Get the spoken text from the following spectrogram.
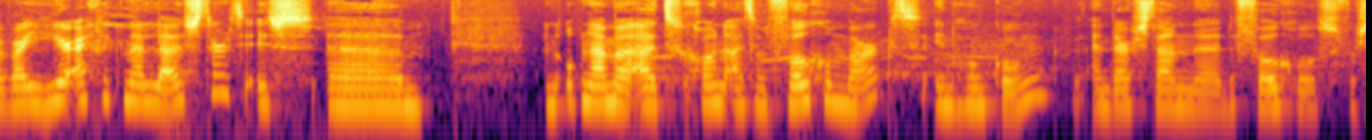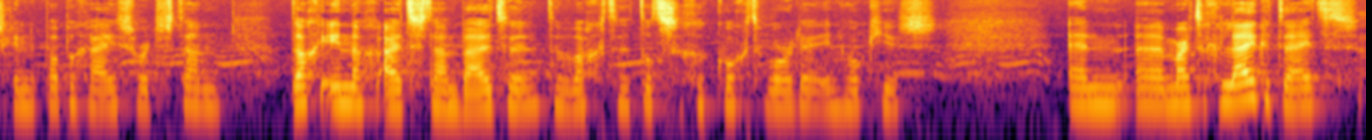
Ja, waar je hier eigenlijk naar luistert is uh, een opname uit, gewoon uit een vogelmarkt in Hongkong. En daar staan uh, de vogels, verschillende papegaaisoorten, staan dag in dag uit staan buiten te wachten tot ze gekocht worden in hokjes. En, uh, maar tegelijkertijd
